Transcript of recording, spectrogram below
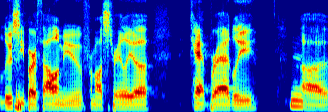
Lucy Bartholomew from Australia, Kat Bradley. Hmm. Uh,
